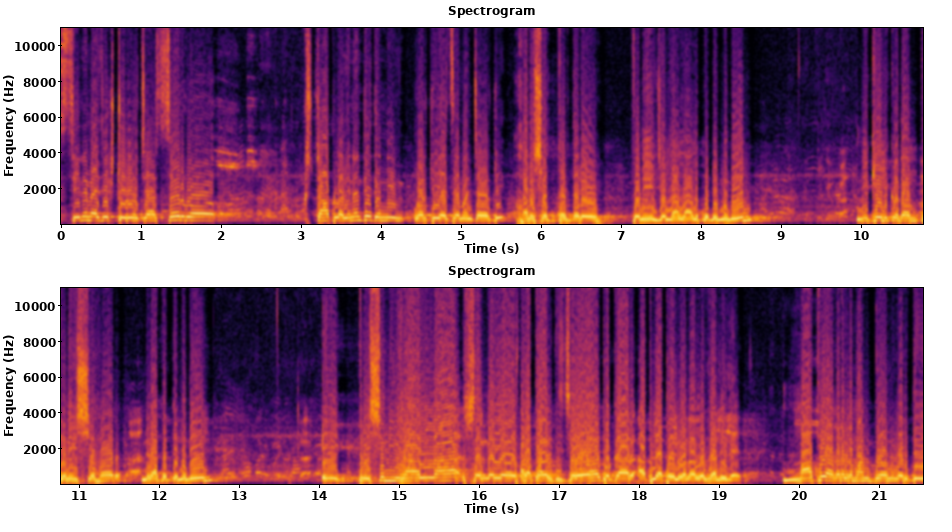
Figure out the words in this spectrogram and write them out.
सिनेमॅजिक स्टुडिओच्या सर्व स्टाफला विनंती त्यांनी वरती यायचंय मंचावरती. हर्षद फडतरे पुणे जिल्हा लाल पट्टीमधील निखिल कदम पुणे शहर निळ्या पट्टीमधील एक प्रेक्षणीय जालना संघ व्यवस्थापक तिचे पुकार आपल्या पैलवानाला झालेले आहेत. माती आकडा क्रमांक दोन वरती.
